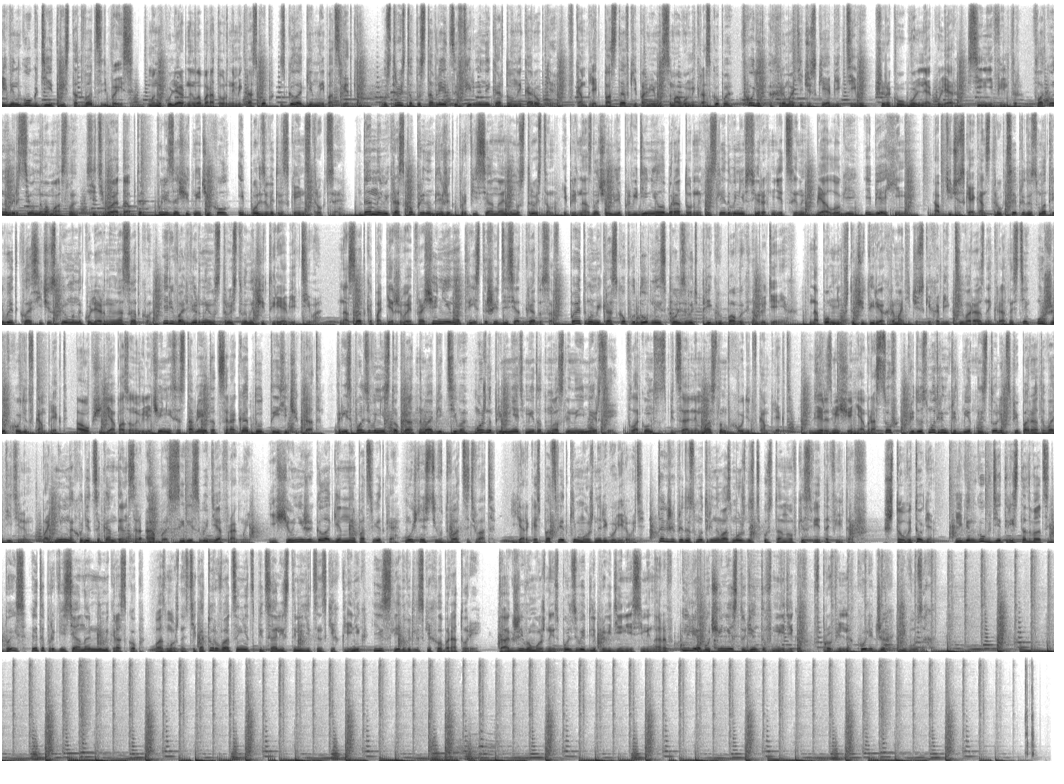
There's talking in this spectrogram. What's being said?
Livinghook D320 Base – монокулярный лабораторный микроскоп с галогенной подсветкой. Устройство поставляется в фирменной картонной коробке. В комплект поставки помимо самого микроскопа входят хроматические объективы, широкоугольный окуляр, синий фильтр, флакон иммерсионного масла, сетевой адаптер, пылезащитный чехол и пользовательская инструкция. Данный микроскоп принадлежит к профессиональным устройствам и предназначен для проведения лабораторных исследований в сферах медицины, биологии и биохимии. Оптическая конструкция предусматривает классическую монокулярную насадку и револьверное устройство на 4 объектива. Насадка поддерживает вращение на 360 градусов, поэтому микроскоп удобно использовать при групповых наблюдениях. Напомним, что 4 ахроматических объектива разной кратности уже входят в комплект, а общий диапазон увеличений составляет от 40 до 1000 крат. При использовании 100-кратного объектива можно применять метод масляной иммерсии. Флакон со специальным маслом входит в комплект. Для размещения образцов предусмотрен предметный столик с препаратоводителем. Под ним находится конденсор АБ с ирисовой диафрагмой. Еще ниже галогенная подсветка мощностью в 20 Вт. Яркость подсветки можно регулировать. Также предусмотрена возможность установки светофильтров. Что в итоге? Livinghook D320 Base – это профессиональный микроскоп, возможности которого оценят специалисты медицинских клиник и исследовательских лабораторий. Также его можно использовать для проведения семинаров или обучения студентов-медиков в профильных колледжах и вузах.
